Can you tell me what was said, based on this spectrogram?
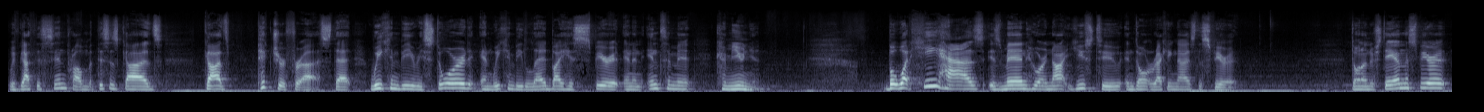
We've got this sin problem, but this is God's, God's picture for us that we can be restored and we can be led by His Spirit in an intimate communion. But what he has is men who are not used to and don't recognize the Spirit, don't understand the Spirit,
